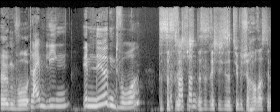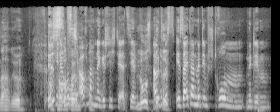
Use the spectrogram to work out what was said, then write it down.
Irgendwo, bleiben liegen, im Nirgendwo. das ist das richtig, schon- das ist richtig diese typische Horrorszenario. Okay, da muss ich auch noch eine Geschichte erzählen. Los, Aber bitte. du bist, ihr seid dann mit dem Strom, mit dem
